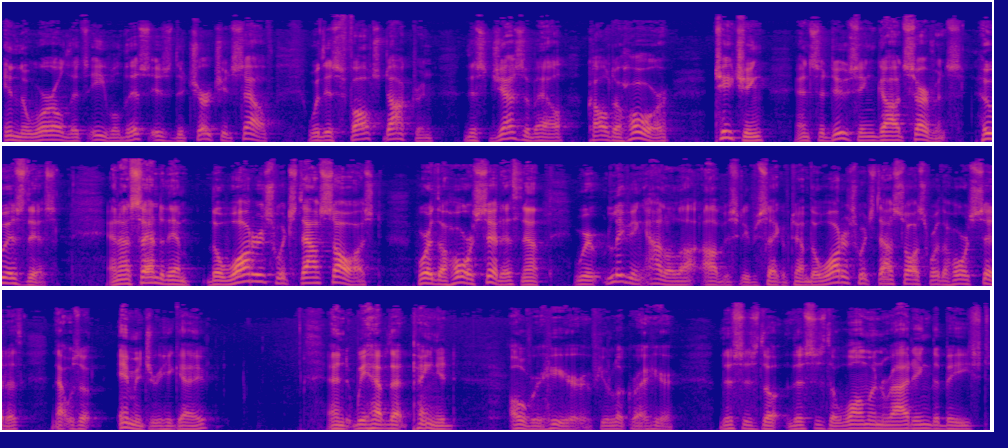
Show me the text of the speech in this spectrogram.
in the world that's evil. This is the church itself with this false doctrine, this Jezebel called a whore, teaching and seducing God's servants. Who is this? And I said unto them, The waters which thou sawest, where the whore sitteth. Now, we're leaving out a lot, obviously, for sake of time. The waters which thou sawest, where the whore sitteth, that was an imagery he gave. And we have that painted over here, if you look right here. This is the this is the woman riding the beast,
